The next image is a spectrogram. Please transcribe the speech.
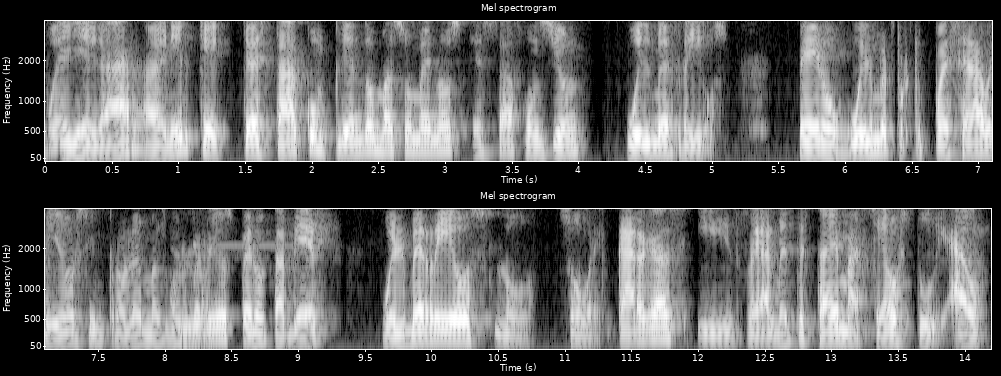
puede llegar a venir, que, que está cumpliendo más o menos esa función Wilmer Ríos pero Wilmer, porque puede ser abridor sin problemas, Wilmer Ríos, pero también Wilmer Ríos lo sobrecargas y realmente está demasiado estudiado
